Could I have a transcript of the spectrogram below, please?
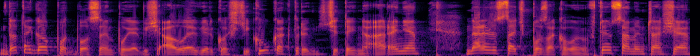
Do tego pod bossem pojawi się AOE wielkości kółka, które widzicie tutaj na arenie. Należy stać poza kołem. W tym samym czasie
